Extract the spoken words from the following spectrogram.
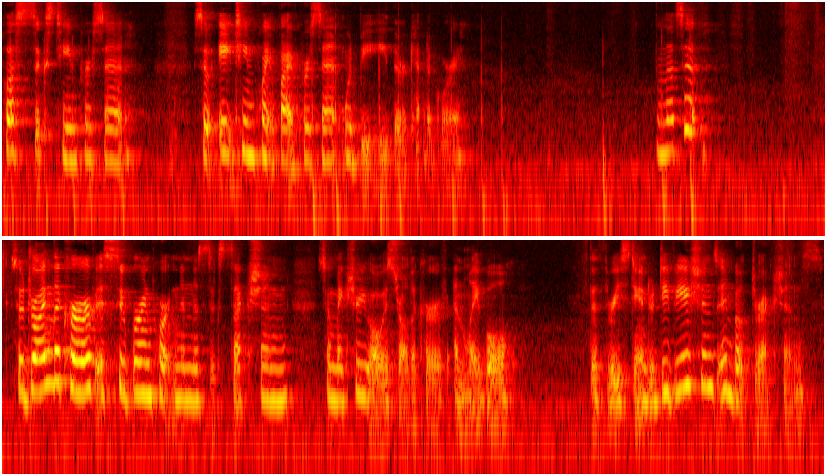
plus 16%. So 18.5% would be either category. And that's it. So drawing the curve is super important in this section. So make sure you always draw the curve and label the three standard deviations in both directions.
